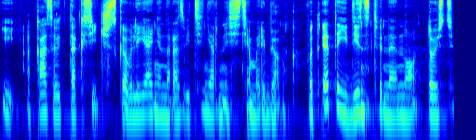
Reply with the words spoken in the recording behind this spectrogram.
и оказывать токсическое влияние на развитие нервной системы ребенка. Вот это единственное но. То есть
